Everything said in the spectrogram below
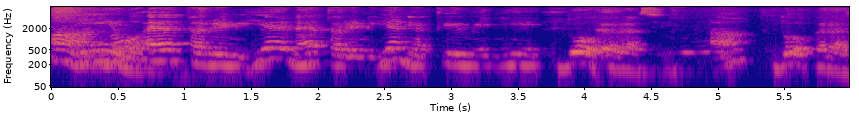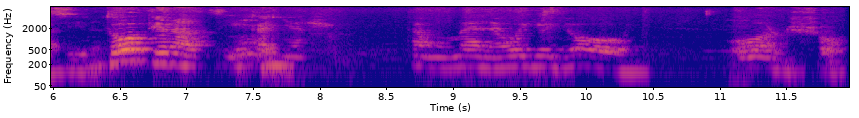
А, ну это рентген, это рентген, який мені До операції. а? До операції. до операції, звісно. Там у мене ой-ой-ой. Он що.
